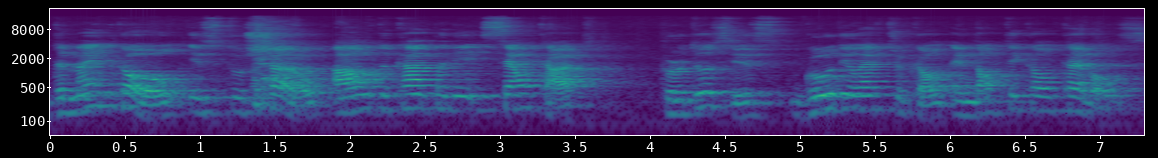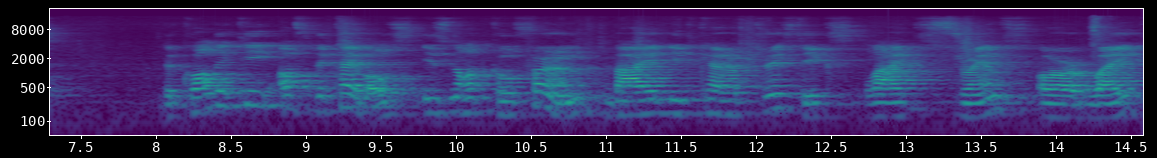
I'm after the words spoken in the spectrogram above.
The main goal is to show how the company Cel-Cat produces good electrical and optical cables. The quality of the cables is not confirmed by its characteristics like strength or weight,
